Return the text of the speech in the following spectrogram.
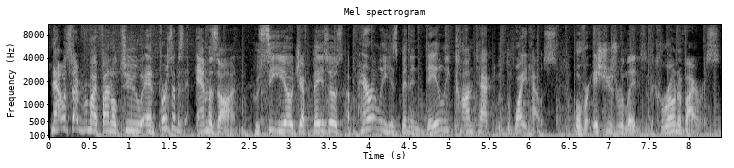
Now it's time for my final two, and first up is Amazon, whose CEO Jeff Bezos apparently has been in daily contact with the White House over issues related to the coronavirus,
